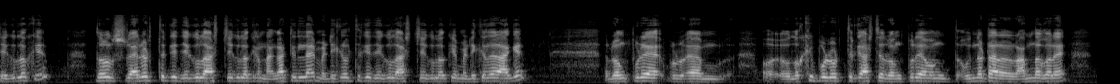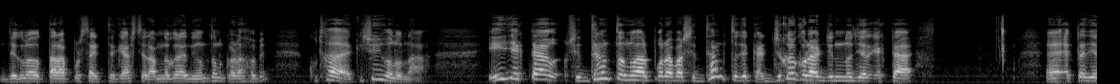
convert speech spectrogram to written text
সেগুলোকে ধরুন সুরাইরোড থেকে যেগুলো আসছে, এগুলোকে নাগাটিল্লায় মেডিকেল থেকে যেগুলো আসছে, এগুলোকে মেডিকেলের আগে রংপুরে লক্ষ্মীপুর রোড থেকে আসছে রংপুরে এবং অন্যটা রামনগরে, যেগুলো তারাপুর সাইড থেকে আসছে, রামনগরে নিয়ন্ত্রণ করা হবে। কোথায়? কিছুই হলো না। এই যে একটা সিদ্ধান্ত নেওয়ার পর আবার সিদ্ধান্ত যে কার্যকর করার জন্য যে একটা একটা যে,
